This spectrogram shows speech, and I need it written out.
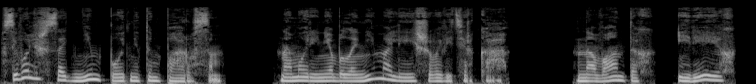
всего лишь с одним поднятым парусом. На море не было ни малейшего ветерка. На вантах и реях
